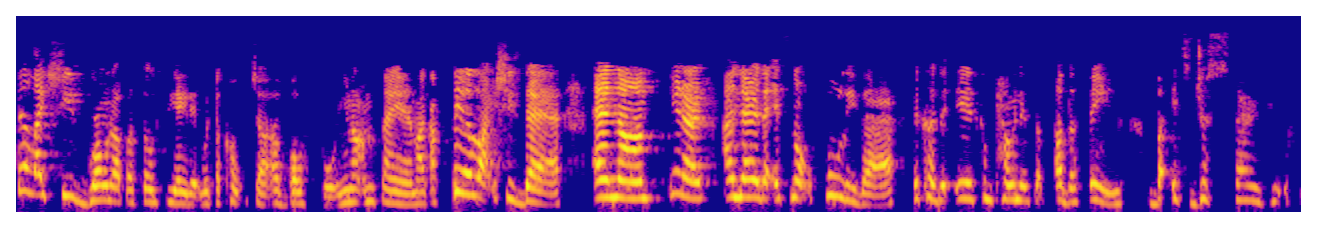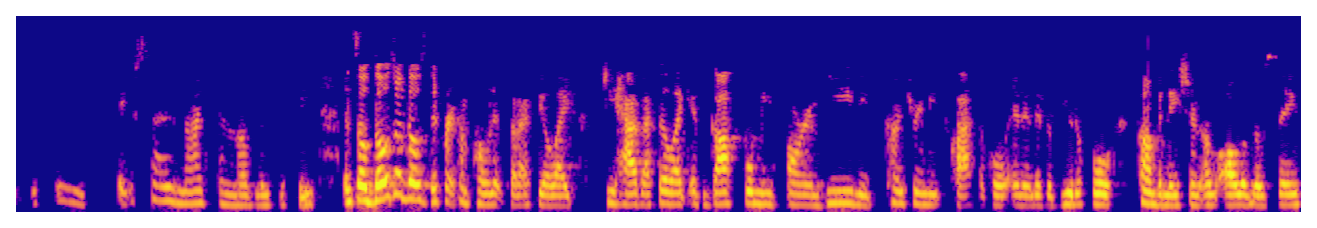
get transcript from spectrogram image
feel like she's grown up associated with the culture of gospel. You know what I'm saying? Like I feel like she's there. And um, you know, I know that it's not fully there because it is components of other things, but it's just so beautiful to see. It's so nice and lovely to see. And so those are those different components that I feel like she has. I feel like it's gospel meets R&B meets country meets classical and it is a beautiful combination of all of those things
